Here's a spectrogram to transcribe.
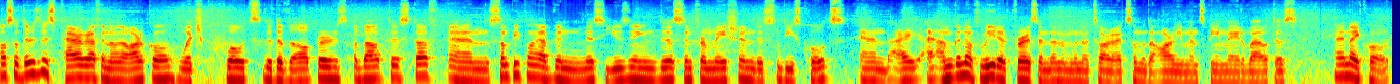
Also, there's this paragraph in an article which quotes the developers about this stuff, and some people have been misusing this information, this these quotes. And I, I I'm gonna read it first, and then I'm gonna about some of the arguments being made about this. And I quote.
